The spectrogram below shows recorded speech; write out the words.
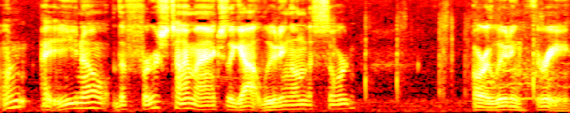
One, you know, the first time I actually got looting on this sword, or looting 3,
